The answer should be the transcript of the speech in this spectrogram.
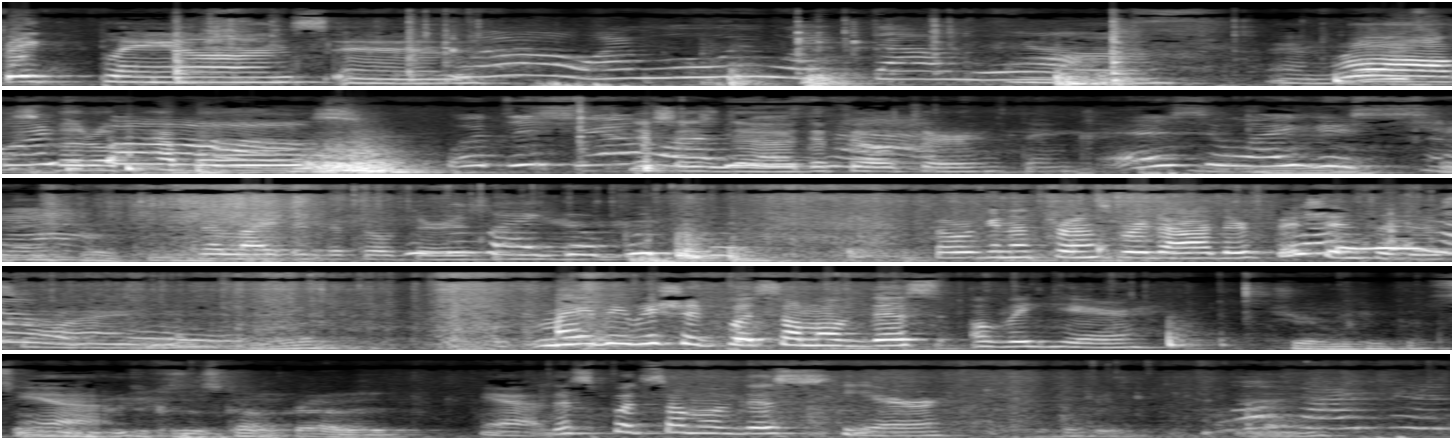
fake plants and I really like that one. yeah, and rocks little pebbles. What is that this is the the filter i think. It's like a the light in the filter is in here a boot boot. so we're gonna transfer the other fish into this one. maybe we should put some of this over here Sure, we can put some. Yeah. Because it's kind of crowded. yeah let's put some of this here What I can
